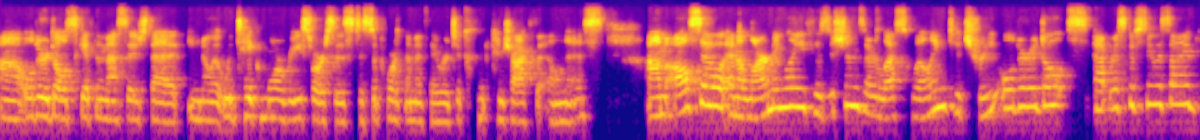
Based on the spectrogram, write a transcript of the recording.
Uh, older adults get the message that you know it would take more resources to support them if they were to contract the illness. Um, also, and alarmingly, physicians are less willing to treat older adults at risk of suicide.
